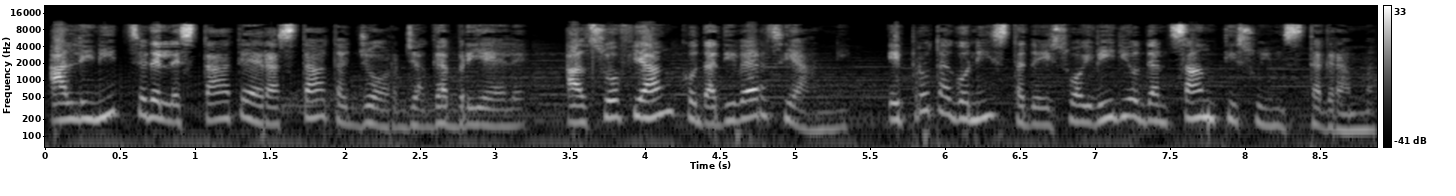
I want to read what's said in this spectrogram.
All'inizio dell'estate era stata Giorgia Gabriele, al suo fianco da diversi anni, e protagonista dei suoi video danzanti su Instagram,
